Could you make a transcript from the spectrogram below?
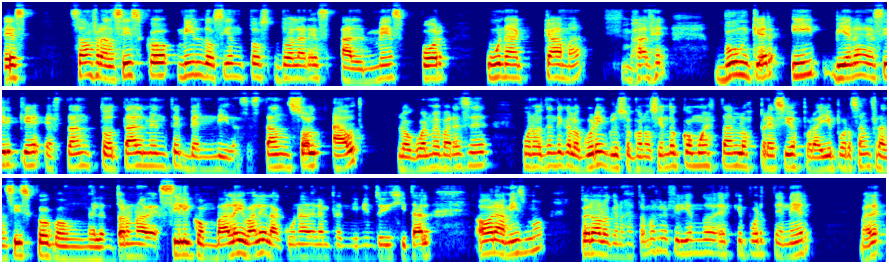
es San Francisco, 1.200 dólares al mes por una cama, ¿vale? Búnker y viene a decir que están totalmente vendidas, están sold out, lo cual me parece una auténtica locura, incluso conociendo cómo están los precios por allí por San Francisco con el entorno de Silicon Valley, ¿vale? La cuna del emprendimiento digital ahora mismo, pero a lo que nos estamos refiriendo es que por tener, ¿vale?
